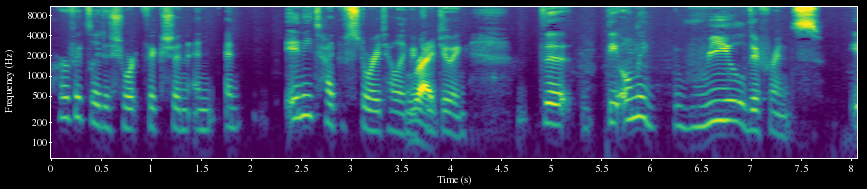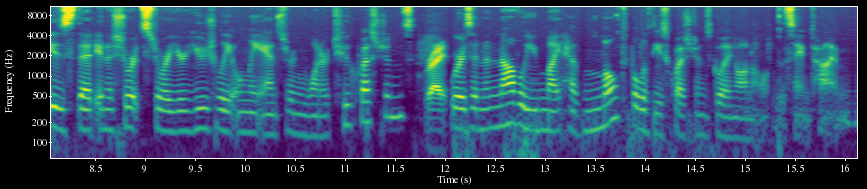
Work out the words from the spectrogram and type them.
perfectly to short fiction and, and any type of storytelling that Right. you're doing. The the only real difference is that in a short story you're usually only answering one or two questions. Right. Whereas in a novel you might have multiple of these questions going on all at the same time.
